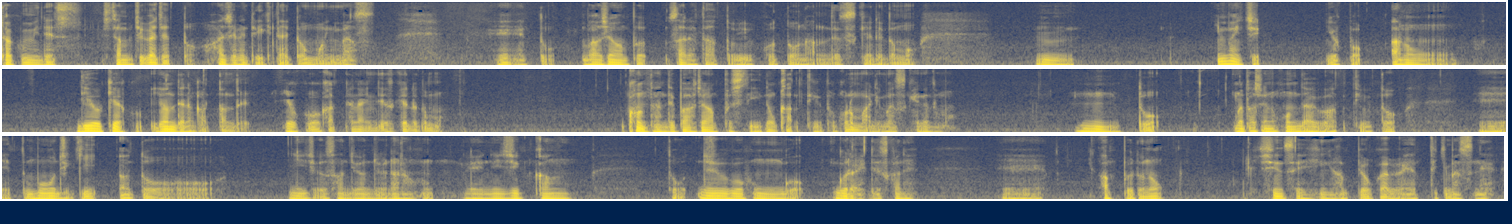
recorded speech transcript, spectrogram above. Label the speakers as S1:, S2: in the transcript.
S1: はい、たくみです。下町ガジェット始めていきたいと思います。えーっとバージョンアップされたということなんですけれども、うん、いまいちよくあのー利用規約読んでなかったんでよく分かってないんですけれども、こんなんでバージョンアップしていいのかっていうところもありますけれども、うんと私の本題はっていうと。えっ、ともうじきあと23時47分、えー2時間と15分後ぐらいですかね。えー、アップルの新製品発表会がやってきますね。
